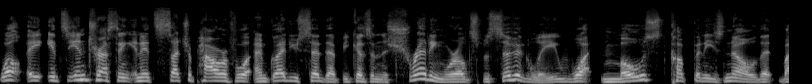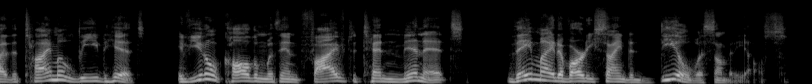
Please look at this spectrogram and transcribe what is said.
Well, it's interesting and it's such a powerful. I'm glad you said that because in the shredding world specifically, what most companies know that by the time a lead hits, if you don't call them within five to 10 minutes, they might have already signed a deal with somebody else.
